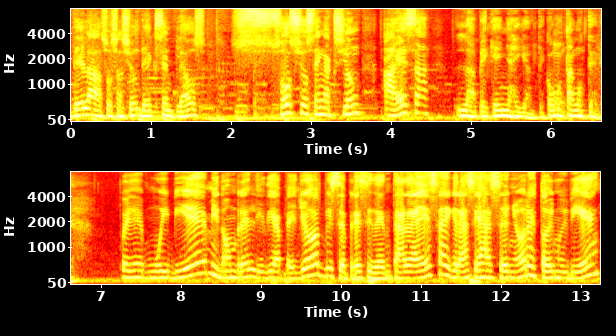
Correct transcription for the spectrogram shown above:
de la Asociación de Ex Empleados Socios en Acción a esa la pequeña gigante. ¿Cómo están ustedes? Pues muy bien, mi nombre es Lidia Peyot, vicepresidenta de AESA y gracias al Señor estoy muy bien.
